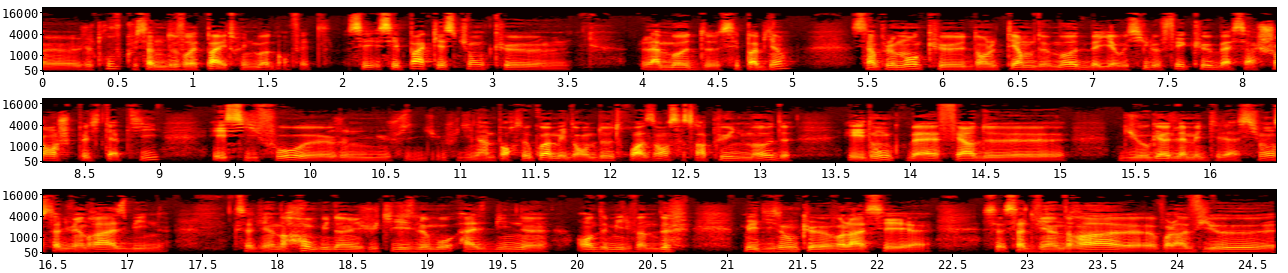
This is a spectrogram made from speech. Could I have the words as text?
euh, je trouve que ça ne devrait pas être une mode en fait. C'est pas question que la mode c'est pas bien, simplement que dans le terme de mode, bah, il y a aussi le fait que bah, ça change petit à petit, et s'il faut, je, dis n'importe quoi, mais dans 2-3 ans, ça sera plus une mode, et donc bah, faire de, du yoga, de la méditation, ça deviendra has-been ça viendra au j'utilise le mot has-been euh, en 2022, mais disons que voilà, euh, ça, deviendra euh, voilà vieux,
